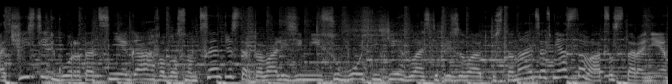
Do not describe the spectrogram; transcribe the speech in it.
Очистить город от снега. В областном центре стартовали зимние субботники. Власти призывают кустанайцев не оставаться в стороне.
